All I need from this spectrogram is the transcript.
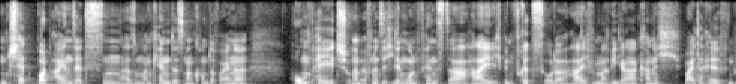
einen Chatbot einsetzen. Also man kennt es, man kommt auf eine Homepage und dann öffnet sich irgendwo ein Fenster. Hi, ich bin Fritz oder Hi, ich bin Maria, kann ich weiterhelfen?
